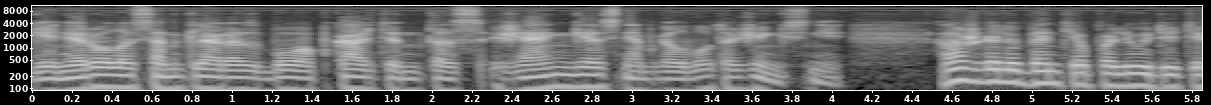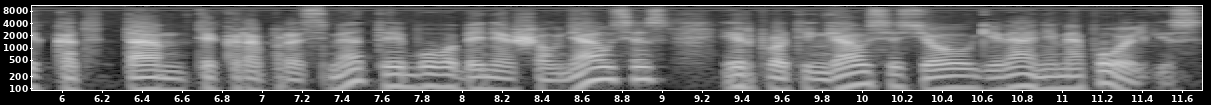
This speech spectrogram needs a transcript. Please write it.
Generolas Sankleras buvo apkaltintas žengęs neapgalvotą žingsnį. Aš galiu bent jau paliūdyti, kad tam tikra prasme tai buvo bene šauniausias ir protingiausias jo gyvenime poelgis.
